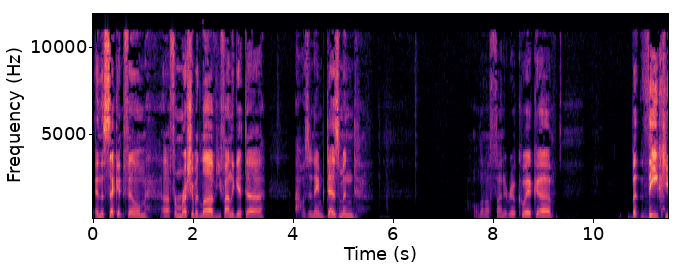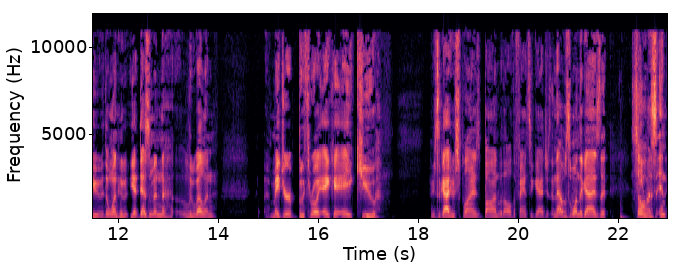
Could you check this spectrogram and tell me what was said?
In the second film, uh, from Russia with Love, you finally get uh, what was his name, Desmond. Hold on, I'll find it real quick. Uh, but the Q, the one who, yeah, Desmond Llewellyn, Major Boothroyd, aka Q. He's the guy who supplies Bond with all the fancy gadgets, and that was the one of the guys that so, he was in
